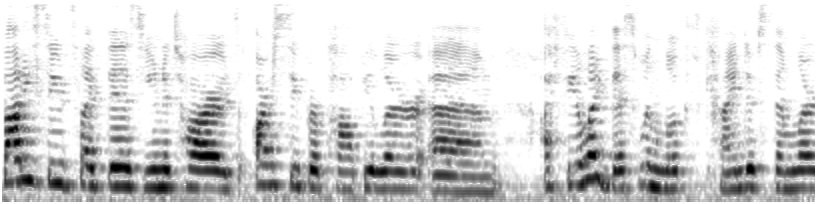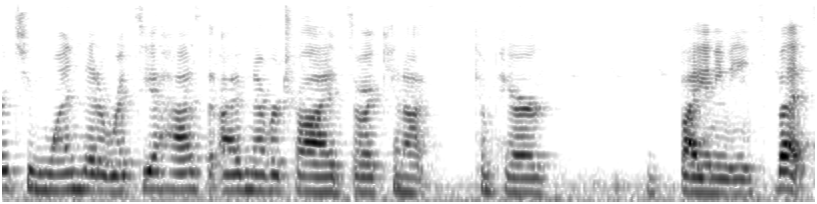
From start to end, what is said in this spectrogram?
Bodysuits like this, unitards are super popular. Um, I feel like this one looks kind of similar to one that Aritzia has that I've never tried, so I cannot compare by any means, but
